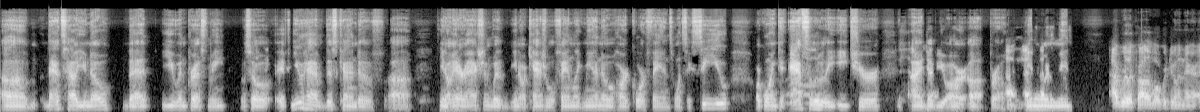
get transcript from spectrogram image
Um, that's how you know that you impressed me. So if you have this kind of uh, you know interaction with you know a casual fan like me, I know hardcore fans once they see you are going to absolutely eat your IWR up, bro. You know what I mean? I'm really proud of what we're doing there. I,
